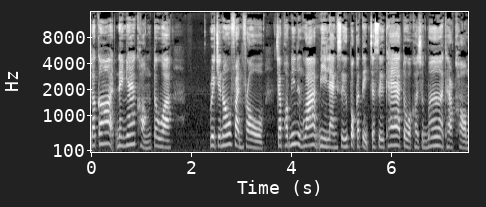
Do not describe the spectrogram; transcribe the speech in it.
แล้วก็ในแง่ของตัว regional fund flow จะพบนิดหนึ่งว่ามีแรงซื้อปกติจะซื้อแค่ตัว consumer telecom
